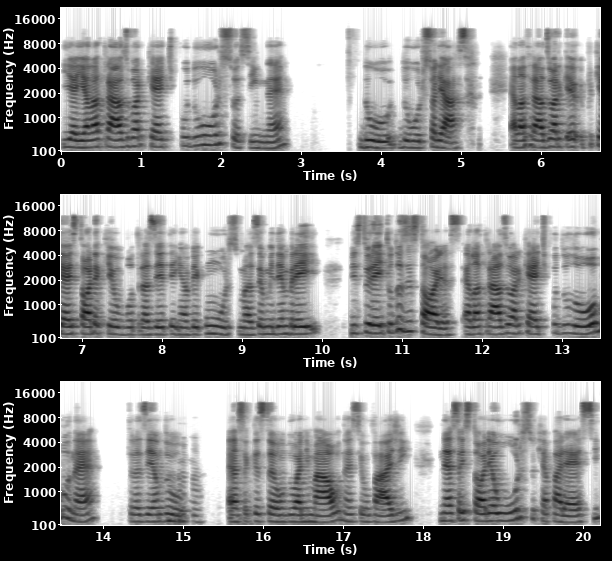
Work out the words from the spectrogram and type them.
E aí ela traz o arquétipo do urso, assim, né? Do, do urso, aliás. Ela traz o arquétipo, porque a história que eu vou trazer tem a ver com o urso, mas eu me lembrei, misturei todas as histórias. Ela traz o arquétipo do lobo, né? Trazendo uhum. essa questão do animal, né? Selvagem. Nessa história, o urso que aparece.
